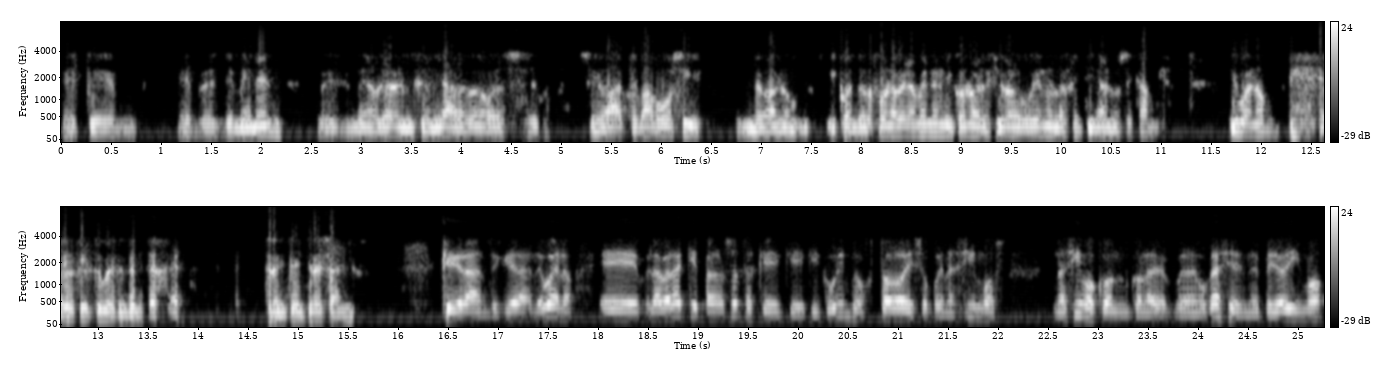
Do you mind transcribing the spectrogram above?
este, eh, de Menem, me hablaron y me dijeron, mira, ahora se, se va, te vas vos y a-". y cuando fueron a ver a Menem me dijo, no, el escribano del gobierno en la Argentina no se cambia. Y bueno, tuve 33 años. Qué grande, qué grande. Bueno, eh, la verdad que para nosotros que, que, que cubrimos todo eso, pues nacimos nacimos con, con la, con la democracia en el periodismo,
